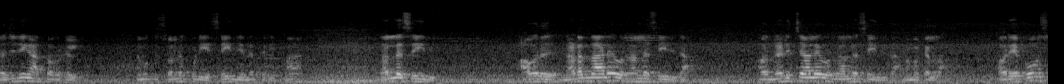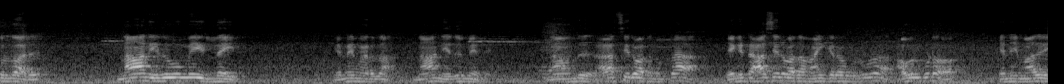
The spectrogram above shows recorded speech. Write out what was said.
ரஜினிகாந்த் அவர்கள் நமக்கு சொல்லக்கூடிய செய்தி என்ன தெரியுமா? நல்ல செய்தி. அவர் நடந்தாலே ஒரு நல்ல செய்தி தான் அவர் நடித்தாலே ஒரு நல்ல செய்தி தான் நமக்கெல்லாம். அவர் எப்போவும் சொல்வார் நான் எதுவுமே இல்லை. என்னை மாதிரி தான் நான் எதுவுமே இல்லை. நான் வந்து ஆசீர்வாதம் கொடுத்தா என்கிட்ட ஆசீர்வாதம் வாங்கிக்கிறவங்க கூட அவர் கூட என்னை மாதிரி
